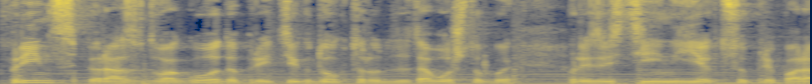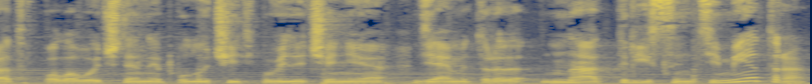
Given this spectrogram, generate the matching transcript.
В принципе, раз в два года прийти к доктору для того, чтобы произвести инъекцию препаратов половой члена и получить получить увеличение диаметра на 3 сантиметра,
